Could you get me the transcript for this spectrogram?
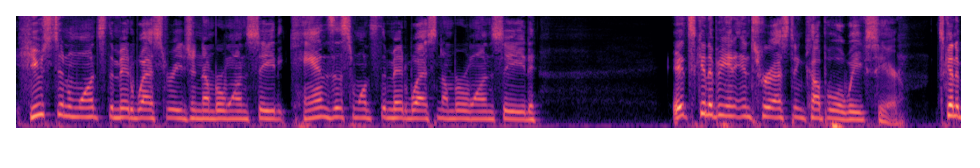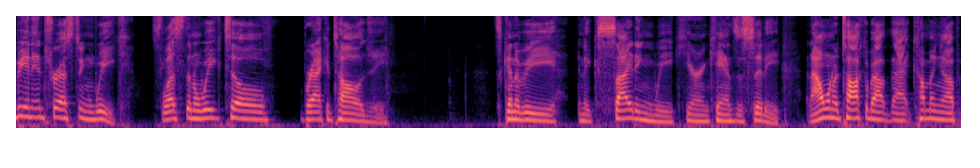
Houston wants the Midwest region number one seed. Kansas wants the Midwest number one seed. It's going to be an interesting couple of weeks here. It's going to be an interesting week. It's less than a week till bracketology. It's going to be an exciting week here in Kansas City. And I want to talk about that coming up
